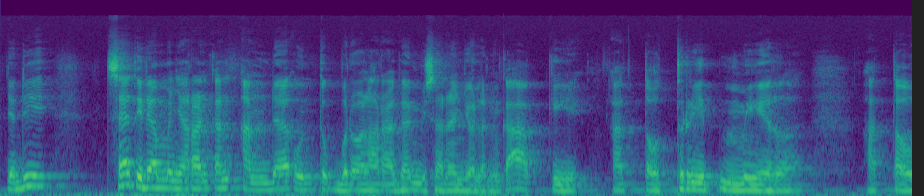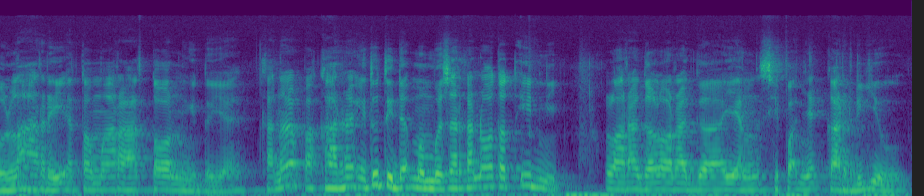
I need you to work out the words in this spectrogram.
Jadi, saya tidak menyarankan Anda untuk berolahraga misalnya jalan kaki, atau treadmill, atau lari, atau maraton gitu ya. Karena apa? Karena itu tidak membesarkan otot ini. Olahraga-olahraga yang sifatnya kardio,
